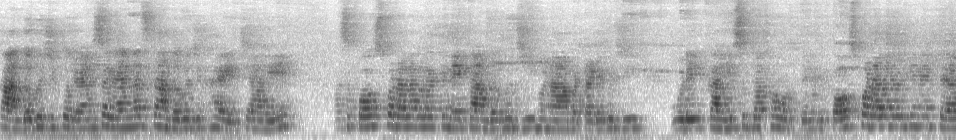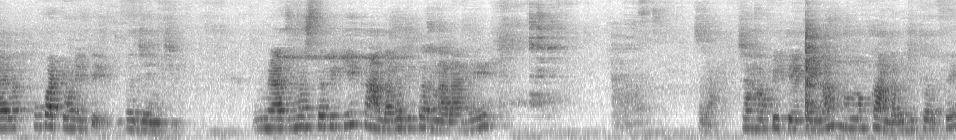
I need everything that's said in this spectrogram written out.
कांदा भजी करूया. आणि सगळ्यांनाच कांदा भजी खायची आहे. असं पाऊस पडायला लागला की नाही कांदा भजी म्हणा बटाटे भजी वडे काही सुद्धा खावडते म्हणजे पाऊस पडायला लागला की नाही त्यावेळेला खूप आठवण येते भज्यांची. मी आज मस्तपैकी कांदा भजी करणार आहे. चला. चहा पिते पहिला मग कांदा भजी करते.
